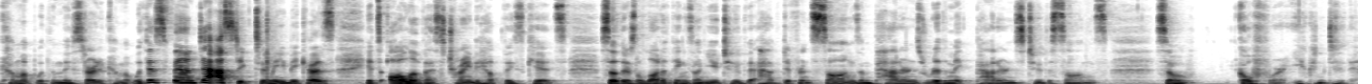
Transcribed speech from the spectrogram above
come up with them. They've started to come up with. It's fantastic to me because it's all of us trying to help these kids. So there's a lot of things on YouTube that have different songs and patterns, rhythmic patterns to the songs. So go for it. You can do this.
